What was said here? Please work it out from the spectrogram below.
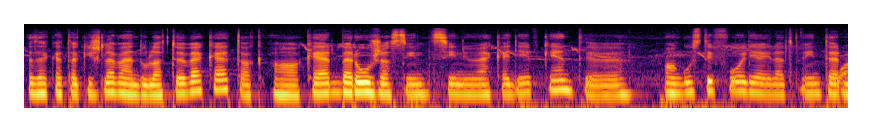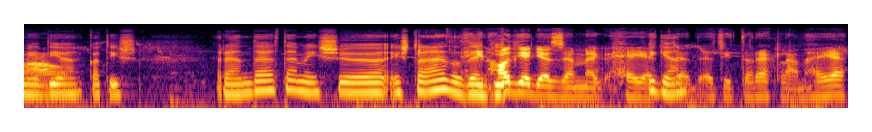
ezeket a kis levendula töveket a, a kertbe, rózsaszín színűek egyébként, angusztifólia, illetve intermédiákat wow. Rendeltem, és, és talán ez az Én egyik... hadd jegyezzem meg helyetted, Igen. ez itt a reklám helye.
